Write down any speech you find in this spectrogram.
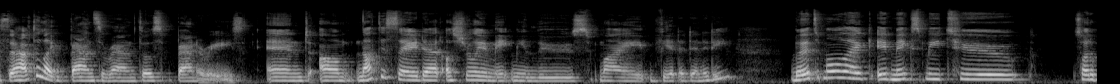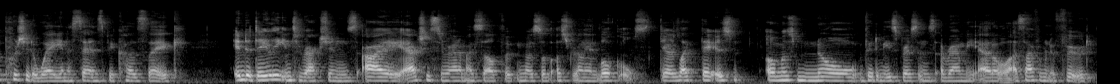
So I have to like bounce around those boundaries. And um, not to say that Australia made me lose my Viet identity, but it's more like it makes me to sort of push it away in a sense because like in the daily interactions, I actually surrounded myself with most of Australian locals. There's like there is almost no Vietnamese presence around me at all aside from the food.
